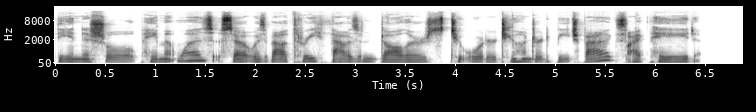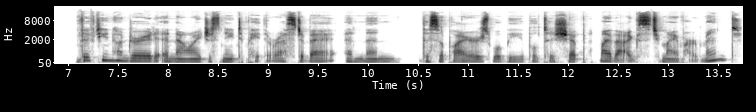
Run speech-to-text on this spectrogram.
the initial payment was. So, it was about $3,000 to order 200 beach bags. I paid 1500 and now I just need to pay the rest of it and then the suppliers will be able to ship my bags to my apartment.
